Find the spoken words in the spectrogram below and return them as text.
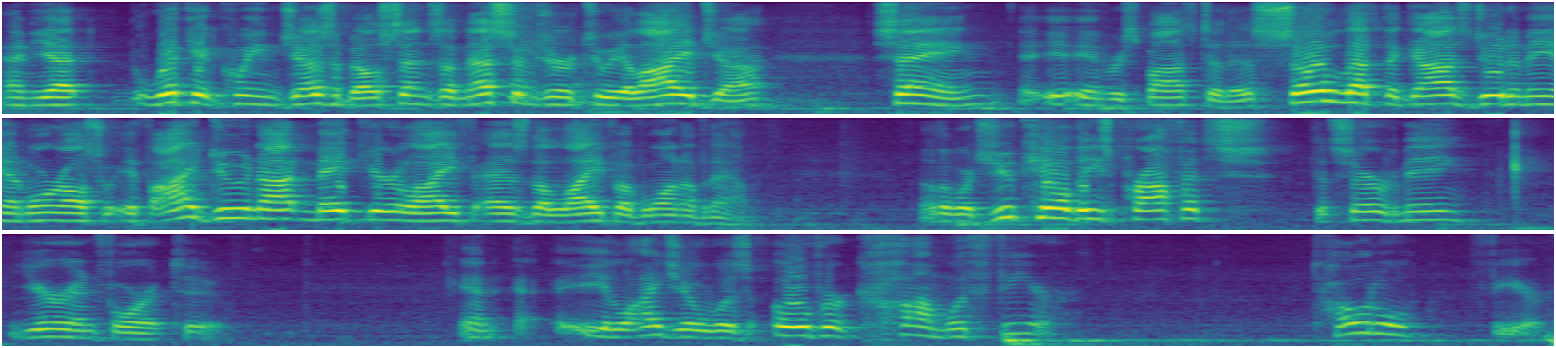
And yet, wicked Queen Jezebel sends a messenger to Elijah saying, in response to this, So let the gods do to me, and more also, if I do not make your life as the life of one of them. In other words, you kill these prophets that served me, you're in for it too. And Elijah was overcome with fear. Total fear.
